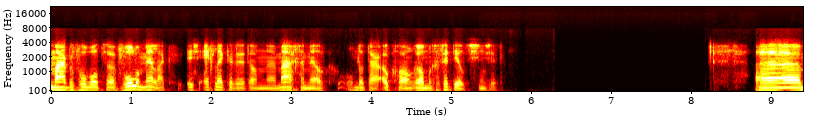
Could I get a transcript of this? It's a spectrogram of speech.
Maar bijvoorbeeld volle melk is echt lekkerder dan magere melk, omdat daar ook gewoon romige vetdeeltjes in zitten. Uh,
